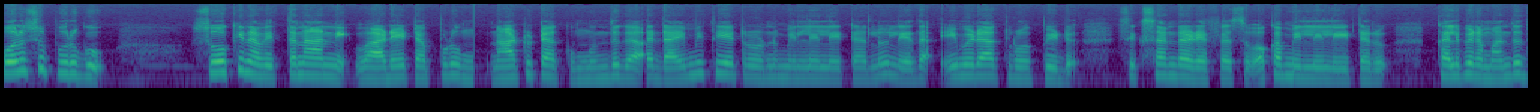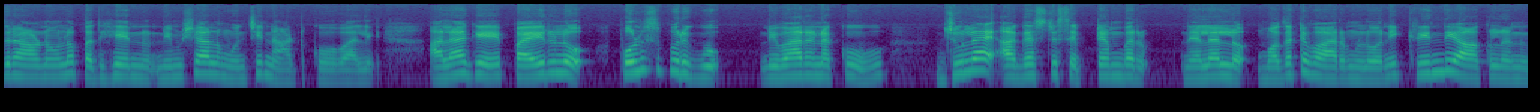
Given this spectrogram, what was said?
పొలుసు పురుగు సోకిన విత్తనాన్ని వాడేటప్పుడు నాటుటకు ముందుగా డైమిథియేట్ రెండు మిల్లీలీటర్లు లేదా ఇమిడాక్లోపిడ్ సిక్స్ హండ్రెడ్ ఎఫ్ఎస్ ఒక మిల్లీలీటరు. కలిపిన మందు ద్రావణంలో పదిహేను నిమిషాల ముంచి నాటుకోవాలి. అలాగే పైరులో పొలుసు పురుగు నివారణకు జూలై ఆగస్టు సెప్టెంబర్ నెలల్లో మొదటి వారంలోని క్రింది ఆకులను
